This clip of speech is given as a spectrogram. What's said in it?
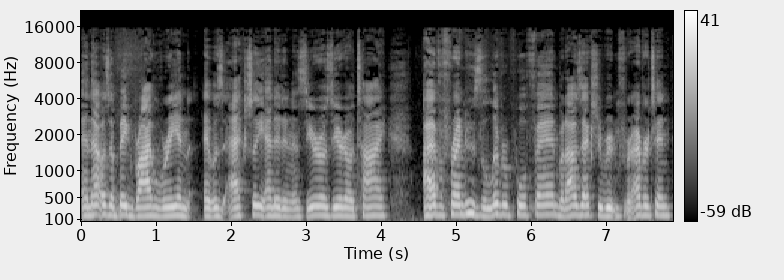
and that was a big rivalry, and it was actually ended in a 0-0 tie. I have a friend who's a Liverpool fan, but I was actually rooting for Everton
